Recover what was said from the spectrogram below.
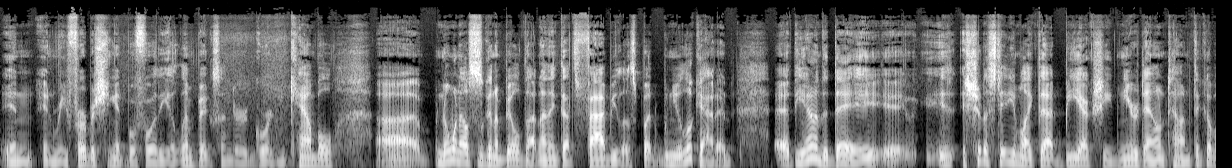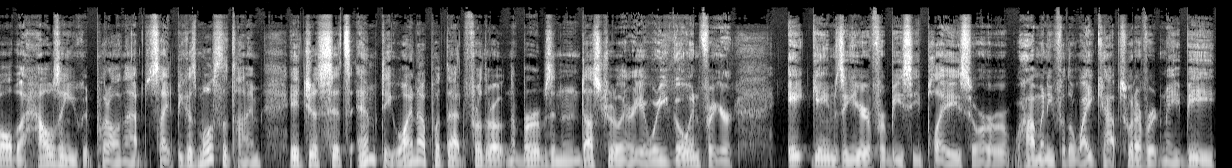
in in refurbishing it before the Olympics under Gordon Campbell. Uh, no one else is going to build that, and I think that's fabulous. But when you look at it, at the end of the day, it, it, should a stadium like that be actually near downtown? Think of all the housing you could put on that site, because most of the time it just sits empty. Why not put that further out in the burbs in an industrial area where you go in for your eight games a year for BC Place or how many for the Whitecaps, whatever it may be,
